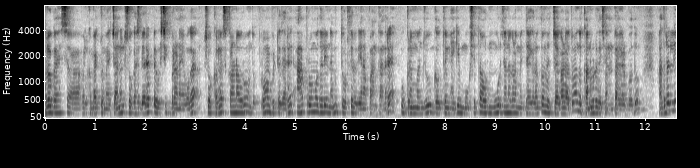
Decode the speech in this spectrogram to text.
Hello guys welcome back to my channel so guys direct ವಿಷಯಕ್ಕೆ ಬರೋಣ ಇವಾಗ. ಸೊ ಕಲರ್ಸ್ ಕರ್ಣ ಅವರು ಒಂದು ಪ್ರೋಮೋ ಬಿಟ್ಟಿದ್ದಾರೆ. ಆ ಪ್ರೋಮೋದಲ್ಲಿ ನಮಗೆ ತೋರಿಸಿರೋದು ಏನಪ್ಪ ಅಂತಂದರೆ ಉಗ್ರಂ ಮಂಜು, ಗೌತಮ್ ಹೇಗೆ, ಮೋಕ್ಷಿತ ಅವ್ರ ಮೂರು ಜನಗಳ ಮಧ್ಯೆ ಆಗಿರೋಂಥ ಒಂದು ಜಗಳ ಅಥವಾ ಒಂದು ಕನ್ವರ್ಸೇಷನ್ ಅಂತ ಹೇಳ್ಬೋದು. ಅದರಲ್ಲಿ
